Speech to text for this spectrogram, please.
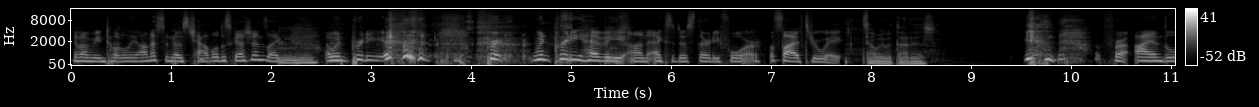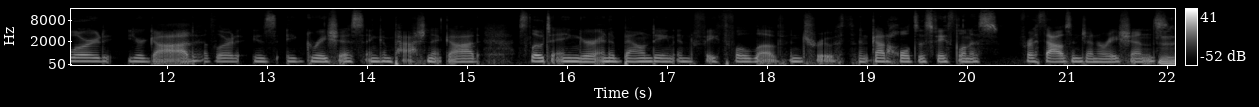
if I'm being totally honest, in those chapel discussions. Like Mhm. I went pretty, pre- went pretty heavy on Exodus 34, five through eight. tell me what that is For I am the Lord your God. The Lord is a gracious and compassionate God, slow to anger and abounding in faithful love and truth. And God holds his faithfulness for a thousand generations, Mm.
